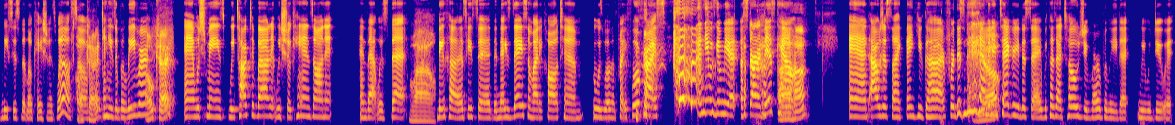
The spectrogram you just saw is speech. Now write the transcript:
leases the location as well. So Okay. and he's a believer Okay. and which means we talked about it, we shook hands on it, and that was that. Wow. Because he said the next day somebody called him who was willing to pay full price, and he was giving me a, a starter discount. Uh-huh. And I was just like, "Thank you, God, for this man having integrity to say because I told you verbally that we would do it.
